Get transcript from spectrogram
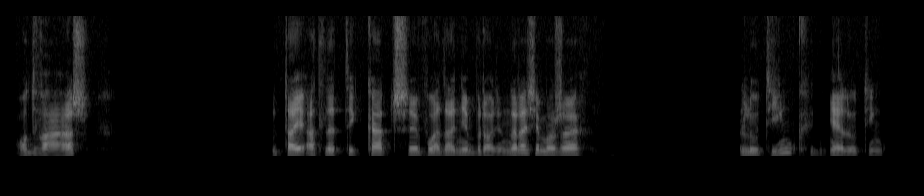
Odważ. Tutaj atletyka czy władanie bronią. Na razie może looting. Nie looting.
